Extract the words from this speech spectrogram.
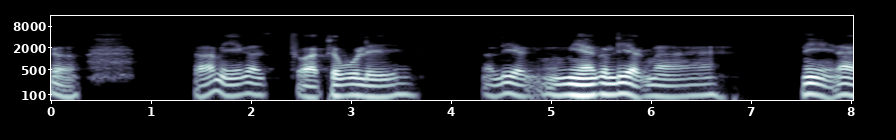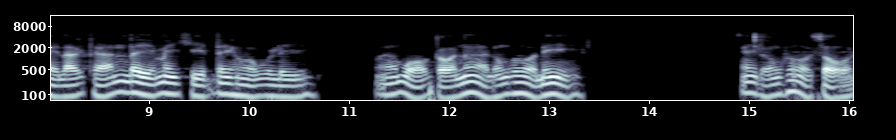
ก็สามีก็ตรวจชบุรีเรียกเมียก็เรียกมา นี่ได้หลักฐานได้ไม่ขีดได้หัวบุรีมาบอกต่อหน้าหลวงพ่อนี่ ให้หลวงพ่อสอน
